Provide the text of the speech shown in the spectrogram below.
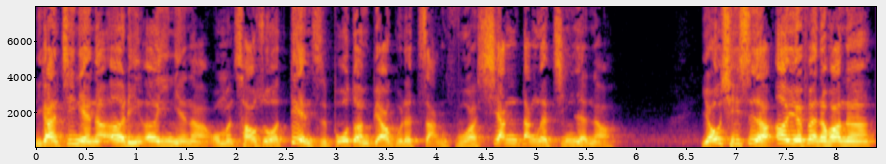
你看今年呢，二零二一年呢，我们操作电子波段标股的涨幅啊，相当的惊人哦。尤其是啊，二月份的话呢，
